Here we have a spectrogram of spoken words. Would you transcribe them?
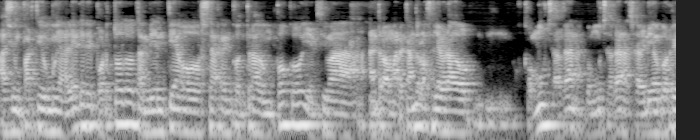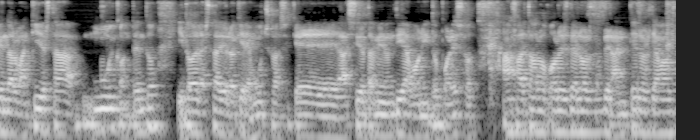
Ha sido un partido muy alegre por todo, también Tiago se ha reencontrado un poco y encima ha entrado marcando, lo ha celebrado con muchas ganas, con muchas ganas, ha venido corriendo al banquillo, está muy contento y todo el estadio lo quiere mucho, así que ha sido también un día bonito por eso. Han faltado los goles de los delanteros llamados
